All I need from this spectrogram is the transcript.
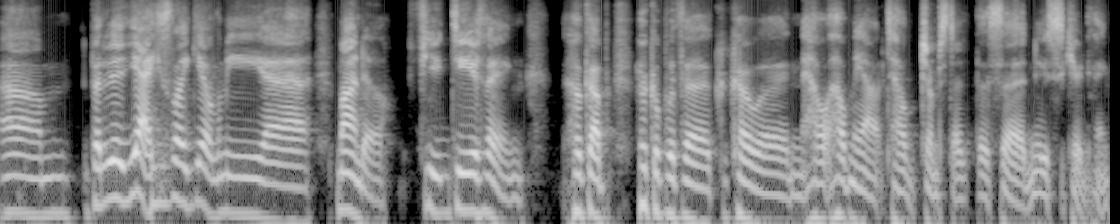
Um, but it, yeah, he's like, yo, let me, uh, Mondo, you do your thing, hook up, hook up with uh, Krakoa and help help me out to help jumpstart this uh, new security thing.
